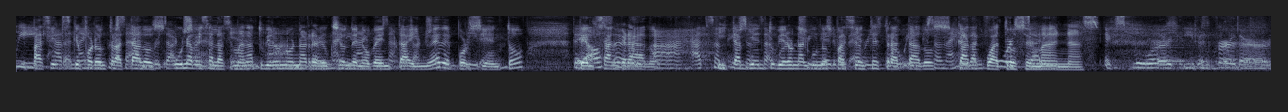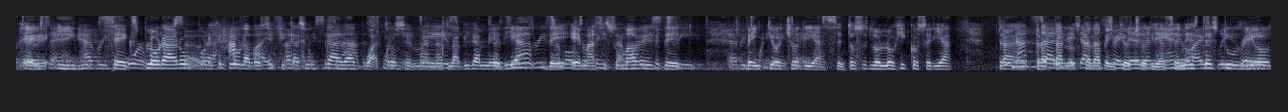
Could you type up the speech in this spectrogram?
y pacientes que fueron tratados una vez a la semana tuvieron una reducción de 99% del sangrado uh, y también tuvieron algunos pacientes tratados cada cuatro semanas eh, y se exploraron, por ejemplo, la dosificación cada cuatro semanas. La vida media de emacizumab es de 28 días. Entonces, lo lógico sería tratarlos cada 28 días. En este estudio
